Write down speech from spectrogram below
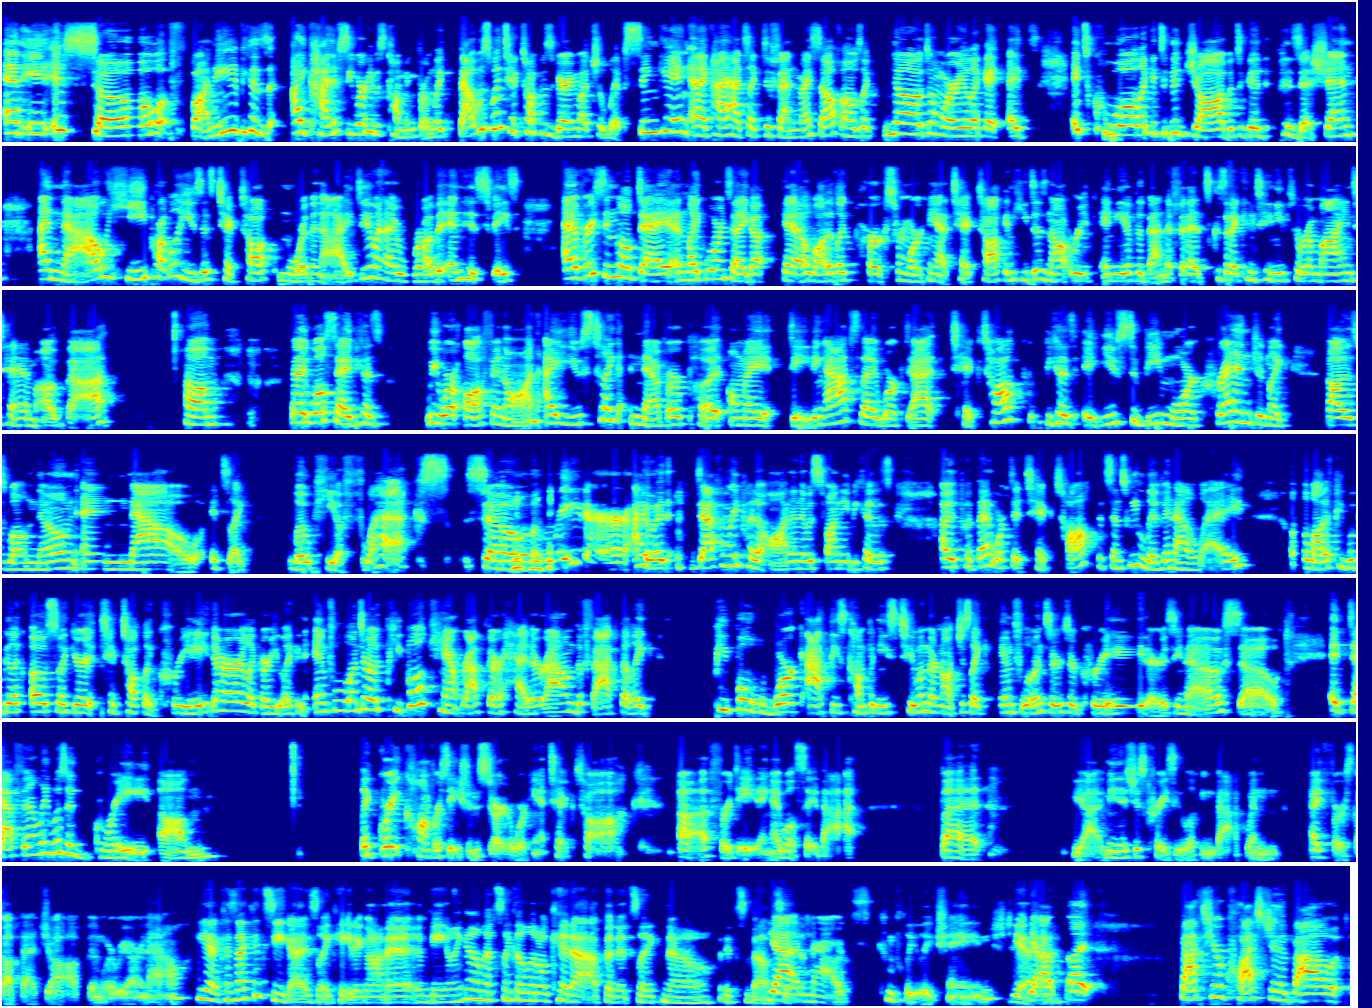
And it is so funny because I kind of see where he was coming from. Like that was when TikTok was very much lip syncing, and I kind of had to like defend myself. I was like, "No, don't worry. Like it's it's cool. Like it's a good job. It's a good position." And now he probably uses TikTok more than I do, and I rub it in his face every single day. And like Lauren said, I got get a lot of like perks from working at TikTok, and he does not reap any of the benefits because I continue to remind him of that. Um, but I will say because we were off and on, I used to like never put on my dating apps that I worked at TikTok because it used to be more cringe and like not as well known. And now it's like low key a flex. So later I would definitely put it on. And it was funny because I would put that I worked at TikTok, but since we live in LA, a lot of people would be like, oh, so like you're a TikTok like creator, like are you like an influencer? Like people can't wrap their head around the fact that like people work at these companies too and they're not just like influencers or creators, you know? So it definitely was a great um like great conversation starter working at TikTok uh for dating. I will say that. But yeah, I mean, it's just crazy looking back when I first got that job and where we are now. Yeah, because I could see guys like hating on it and being like, "Oh, that's like a little kid app," and it's like, no, it's about yeah. To- now it's completely changed. Yeah, yeah. But back to your question about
